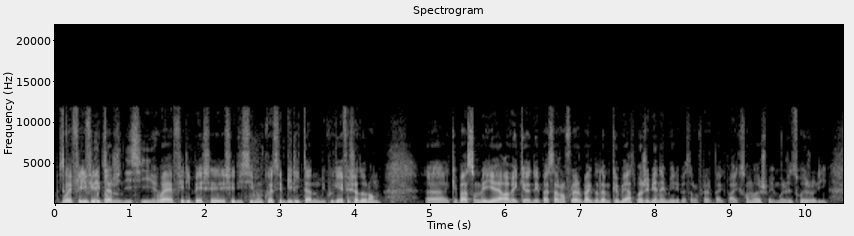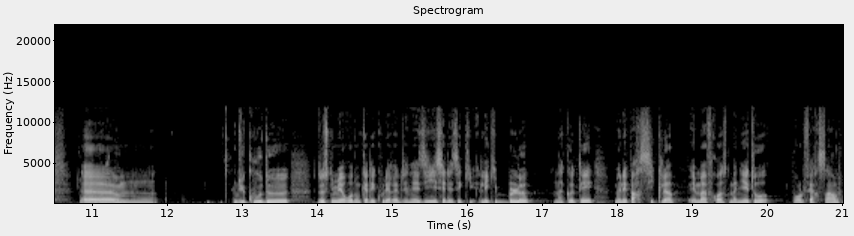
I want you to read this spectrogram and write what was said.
Parce ouais, que Philippe, Philippe Tan, chez DC. Ouais, Philippe est chez, chez DC. Donc ouais, c'est Billy Tan, du coup, qui avait fait Shadowland, euh, qui est pas à son meilleur avec des passages en flashback d'Adam Quebert. Moi, j'ai bien aimé les passages en flashback. Pareil qu'ils sont moches, mais moi, je les trouvés jolis. Euh, du coup, de, de ce numéro donc, a découlé Red Genesis, c'est l'équipe bleue d'un côté, menée par Cyclope, Emma Frost, Magneto, pour le faire simple,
